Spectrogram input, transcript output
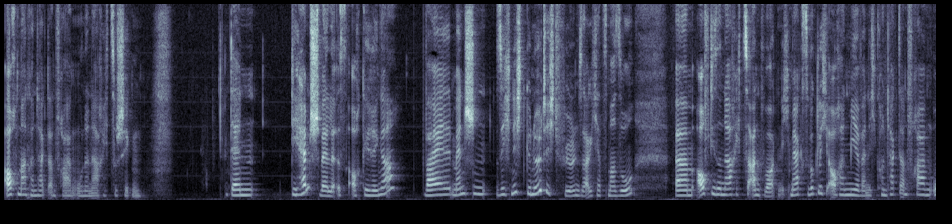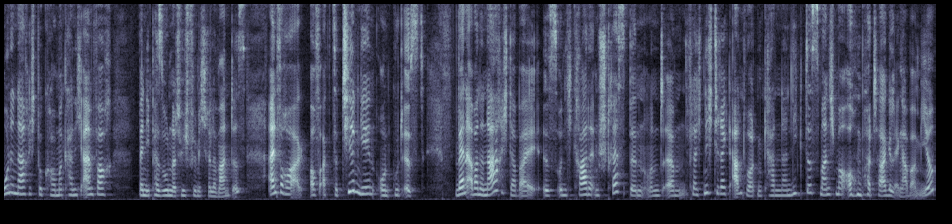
auch mal Kontaktanfragen ohne Nachricht zu schicken. Denn die Hemmschwelle ist auch geringer, weil Menschen sich nicht genötigt fühlen, sage ich jetzt mal so, ähm, auf diese Nachricht zu antworten. Ich merke es wirklich auch an mir, wenn ich Kontaktanfragen ohne Nachricht bekomme, kann ich einfach, wenn die Person natürlich für mich relevant ist, einfach auf Akzeptieren gehen und gut ist. Wenn aber eine Nachricht dabei ist und ich gerade im Stress bin und ähm, vielleicht nicht direkt antworten kann, dann liegt es manchmal auch ein paar Tage länger bei mir.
